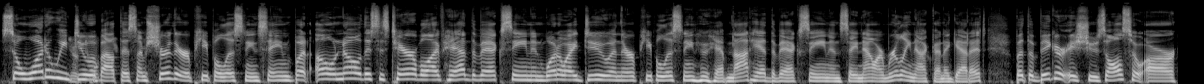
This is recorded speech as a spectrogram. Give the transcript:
So, what do we do about this? I'm sure there are people listening saying, but oh no, this is terrible. I've had the vaccine, and what do I do? And there are people listening who have not had the vaccine and say, now I'm really not going to get it. But the bigger issues also are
